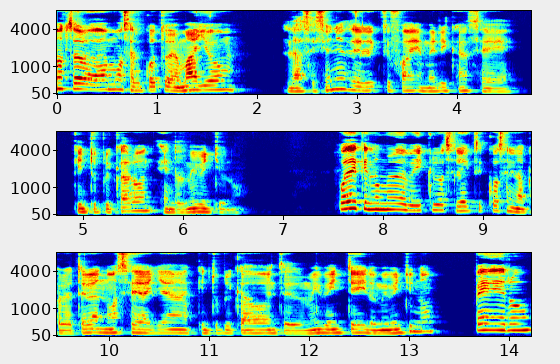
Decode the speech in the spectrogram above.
Nos trasladamos al 4 de mayo. Las sesiones de Electrify America se quintuplicaron en 2021. Puede que el número de vehículos eléctricos en la carretera no se haya quintuplicado entre 2020 y 2021, pero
